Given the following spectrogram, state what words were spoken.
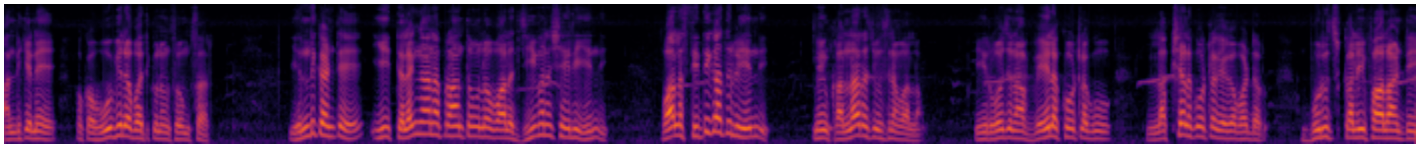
అందుకనే ఒక ఊబిలో బతుకున్నాం సోమసార్ ఎందుకంటే ఈ తెలంగాణ ప్రాంతంలో వాళ్ళ జీవన శైలి ఏంది? వాళ్ళ స్థితిగతులు ఏంది? మేము కల్లారా చూసిన వాళ్ళం. ఈ రోజున వేల కోట్లకు లక్షల కోట్లకు ఎగబడ్డారు. బురుజ్ ఖలీఫా లాంటి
